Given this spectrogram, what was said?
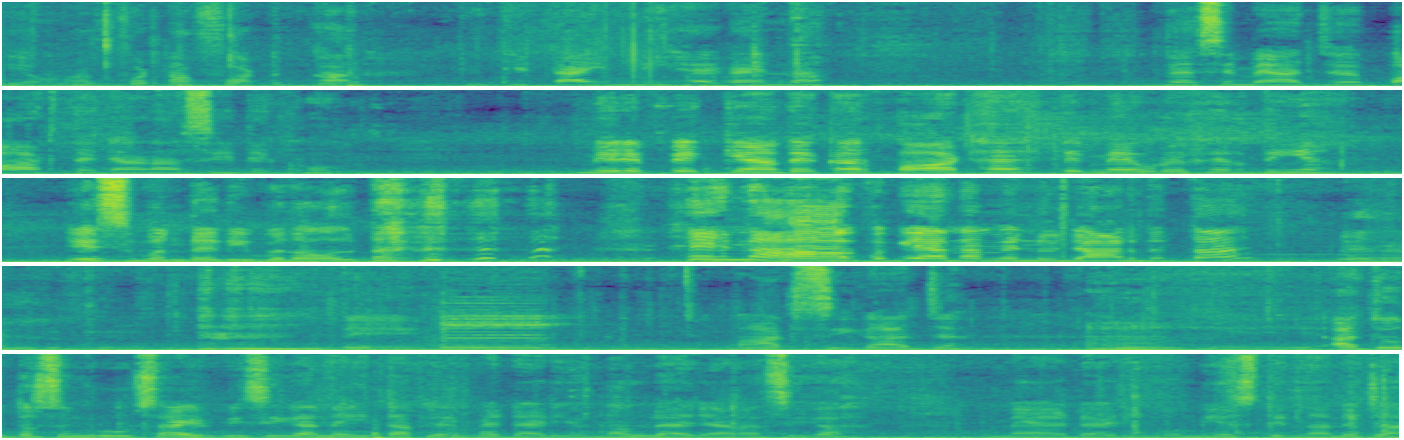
ਕੇ ਆਉਣਾ। ਫਟਾਫਟ ਘਰ, ਕਿਉਂਕਿ ਟਾਈਮ ਨਹੀਂ ਹੈਗਾ ਇੰਨਾ। ਵੈਸੇ ਮੈਂ ਅੱਜ ਪਾਠ ਤੇ ਜਾਣਾ ਸੀ ਦੇਖੋ। ਮੇਰੇ ਪੇਕਿਆਂ ਦੇ ਘਰ ਪਾਠ ਹੈ ਤੇ ਮੈਂ ਉਰੇ ਫਿਰਦੀ ਆ ਇਸ ਬੰਦੇ ਦੀ ਬਦੌਲਤ। ਇਹ ਨਾ ਆਪ ਗਿਆ ਨਾ ਮੈਨੂੰ ਜਾਣ ਦਿੱਤਾ? ਤੇ ਪਾਠ ਸੀਗਾ ਅੱਜ। ਤੇ ਅੱਜ ਉਧਰ ਸੰਗਰੂਰ ਸਾਈਡ ਵੀ ਸੀਗਾ ਨਹੀਂ ਤਾਂ ਫਿਰ ਮੈਂ ਡੈਡੀ ਉਹਨਾਂ ਨੂੰ ਲੈ ਜਾਣਾ ਸੀਗਾ। ਮੈਂ ਡੈਡੀ ਮੰਮੀ ਇਸ ਤਿੰਨਾਂ ਨੇ ਜਾ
